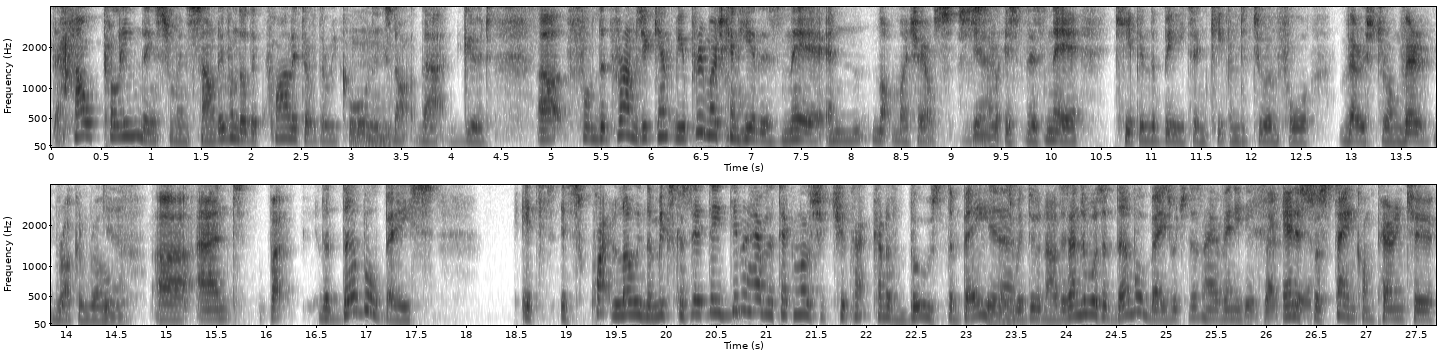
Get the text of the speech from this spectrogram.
the how clean the instruments sound, even though the quality of the recording Mm. is not that good. Uh, from the drums, you can you pretty much can hear the snare and not much else. It's, just, Yeah. it's the snare keeping the beat and keeping the two and four very strong, very rock and roll. Yeah. Uh, and but the double bass, it's it's quite low in the mix because they, they didn't have the technology to kind of boost the bass Yeah. as we do nowadays. And there was a double bass which doesn't have any Exactly, any sustain comparing to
